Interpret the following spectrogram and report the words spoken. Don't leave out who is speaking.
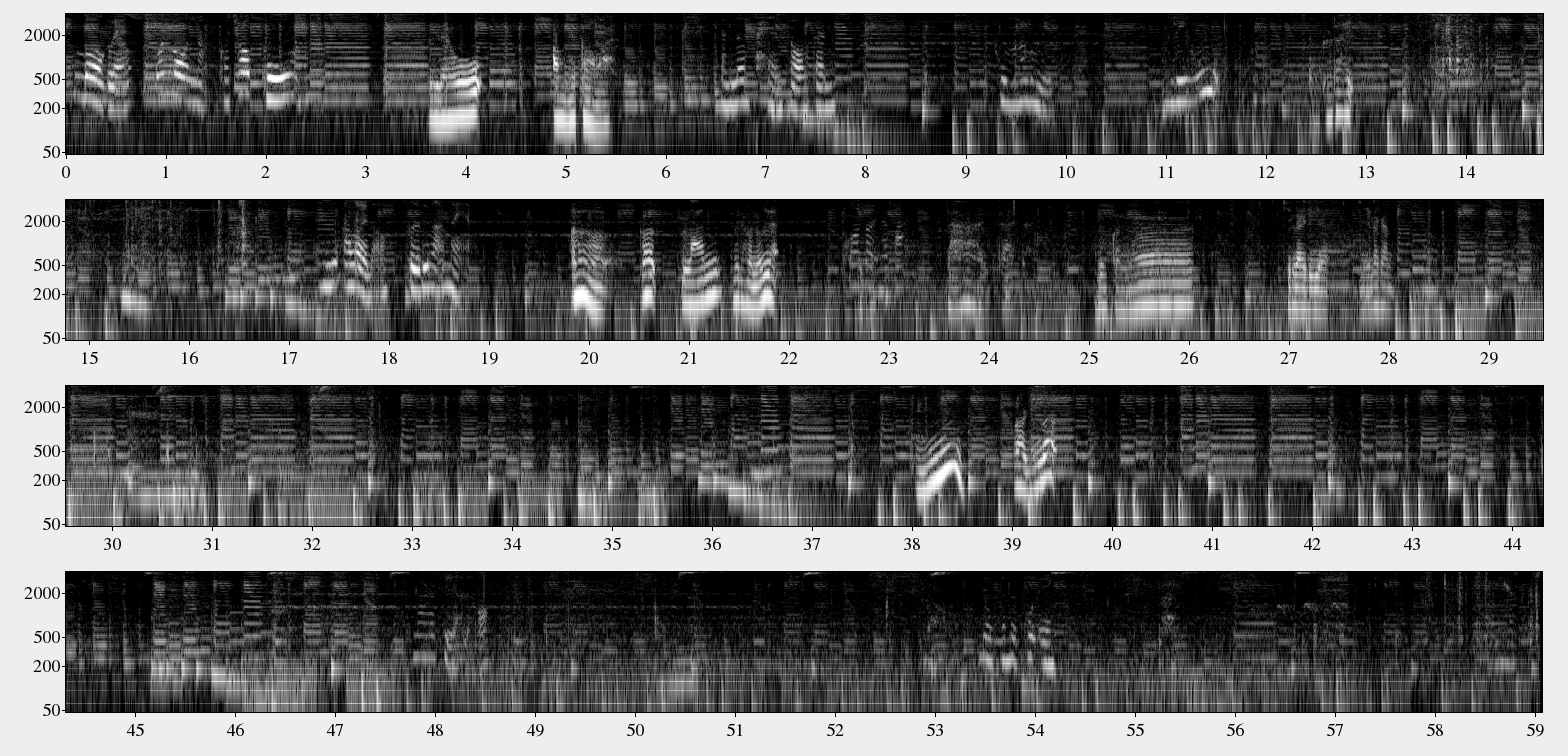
Speaker 1: ฉันบอกแล้วว่านนท์อะเขาชอบภูมิ
Speaker 2: แล้วเอาไงต่อวะ
Speaker 1: งั้นเริ่มแผนสองกันภูมิมานั่งตรงนี้เร็ว
Speaker 2: ก็ได้
Speaker 1: อันนี้อร่อยเนาะซื้อที่ร้านไหนอะ
Speaker 2: เออก็ร้านแถวๆนั้นแหละ
Speaker 1: ก็อร่อยนะปะ
Speaker 2: ได้ได้ได้ดูก่อนนะกินอะไรดีอะอันนี้แล้วกัน อืมอร่อย
Speaker 1: มากเสียหรอเดี๋ยวฉันไปพูดเอง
